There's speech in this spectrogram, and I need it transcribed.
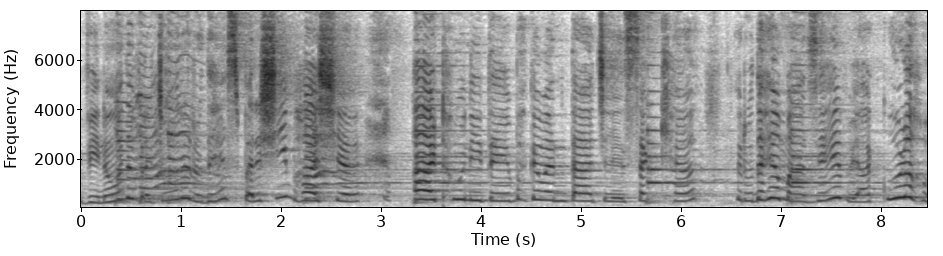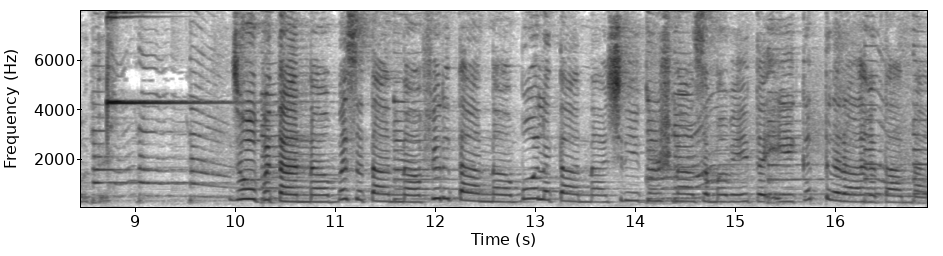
विनोद प्रचुर हृदय स्पर्शी भाष्य आठवणी ते भगवंताचे सख्य हृदय माझे व्याकुळ होते. झोपताना बसताना फिरताना बोलताना श्रीकृष्णा समवेत एकत्र राहताना.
